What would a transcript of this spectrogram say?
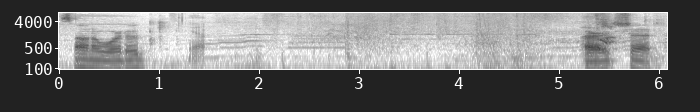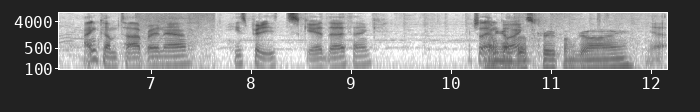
Sona awarded. Yeah. Alright, shit. I can come top right now. He's pretty scared though, I think. Actually, I'm, I'm got going. this creep, I'm going. Yeah.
